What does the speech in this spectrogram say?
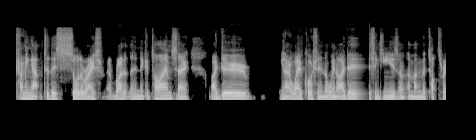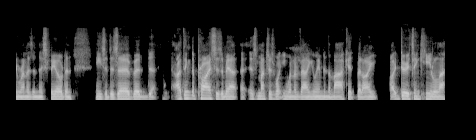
coming up to this sort of race uh, right at the nick of time. So I do, you know, wave caution in the win. I do think he is among the top three runners in this field, and he's a deserved. I think the price is about uh, as much as what you want to value him in the market, but I I do think he'll uh,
